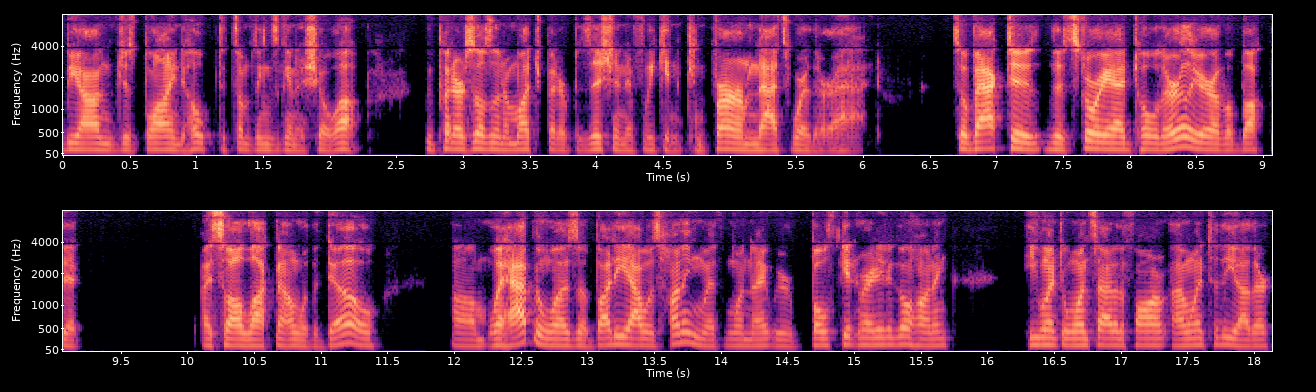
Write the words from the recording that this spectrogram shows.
beyond just blind hope that something's going to show up. We put ourselves in a much better position if we can confirm that's where they're at. So back to the story I had told earlier of a buck that I saw locked down with a doe. Um, what happened was a buddy I was hunting with one night. We were both getting ready to go hunting. He went to one side of the farm. I went to the other.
